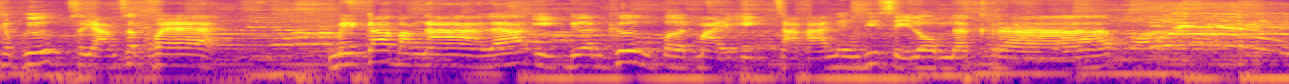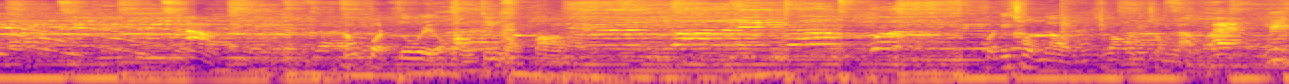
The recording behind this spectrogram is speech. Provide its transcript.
ชพฤกษ์สยามสแควร์เมกาบางนาแล้วอีกเดือนครึ่งเปิดใหม่อีกสาขาหนึ่งที่สีลมนะครับอ้าวต้องกดดูเลยวของจริงของปลอม คนที่ชมเรานะเฉพาคนที่ชมเราแม่วิ่ง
